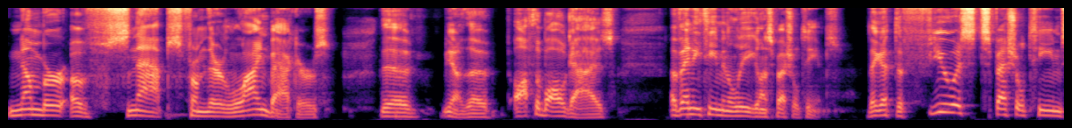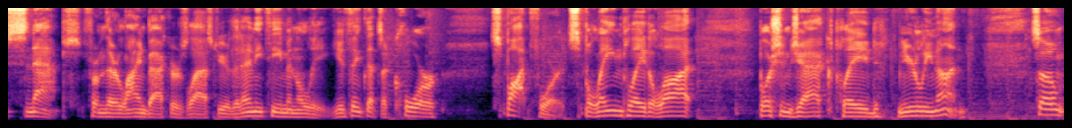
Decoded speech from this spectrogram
number of snaps from their linebackers the you know the off the ball guys of any team in the league on special teams. They got the fewest special team snaps from their linebackers last year than any team in the league. You'd think that's a core spot for it. Spillane played a lot. Bush and Jack played nearly none. So,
